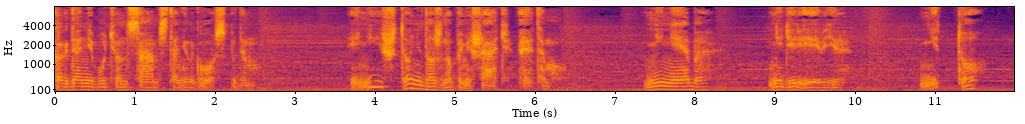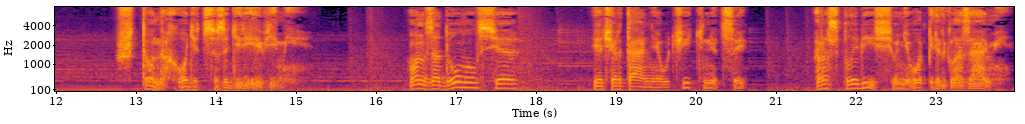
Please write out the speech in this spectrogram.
Когда-нибудь он сам станет Господом, и ничто не должно помешать этому. Ни небо, ни деревья, ни то, что находится за деревьями. Он задумался, и очертания учительницы расплылись у него перед глазами.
